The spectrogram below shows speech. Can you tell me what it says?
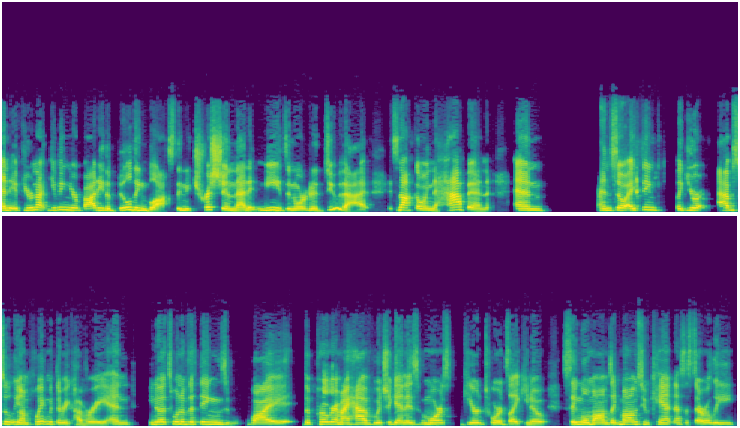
And if you're not giving your body the building blocks the nutrition that it needs in order to do that it's not going to happen. And and so i think like you're absolutely on point with the recovery and you know that's one of the things why the program i have which again is more geared towards like you know single moms like moms who can't necessarily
